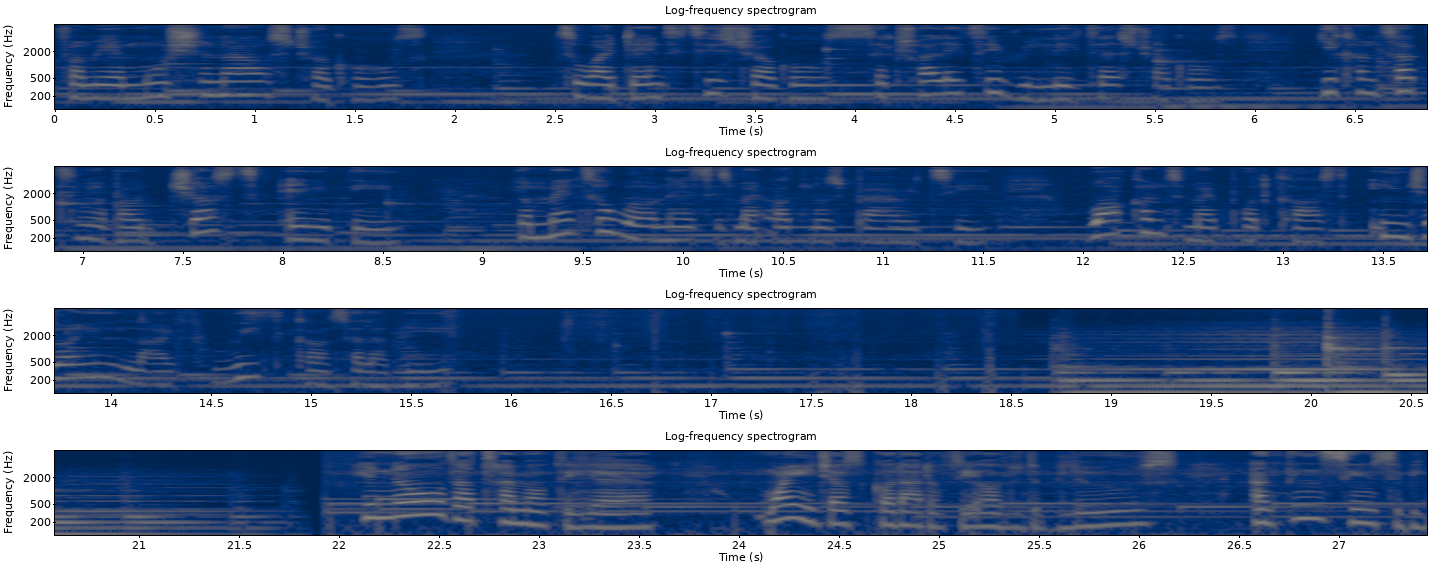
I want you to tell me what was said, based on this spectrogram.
from your emotional struggles to identity struggles, sexuality related struggles. You can talk to me about just anything. Your mental wellness is my utmost priority. Welcome to my podcast, Enjoying Life with Counselor B. You know that time of the year when you just got out of the all of the blues and things seems to be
